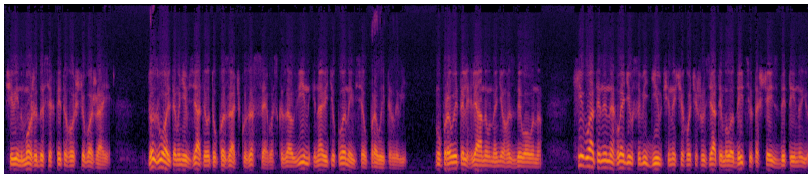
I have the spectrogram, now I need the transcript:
що він може досягти того, що бажає. Дозвольте мені взяти оту козачку за себе, сказав він і навіть уклонився управителеві. Управитель глянув на нього здивовано. Хіба ти не нагледів собі дівчини, що хочеш узяти молодицю та ще й з дитиною?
